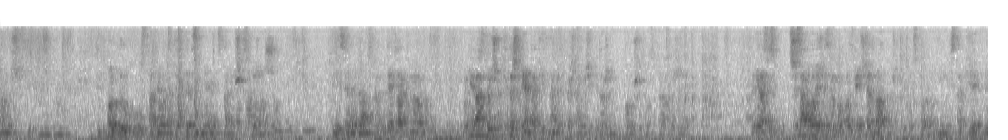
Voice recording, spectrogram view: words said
tam już w tym polbruchu ustawione te terminy, więc tam już jest porządek. Jest elegancko. Tutaj tak, no, bo nieraz to już też miałem takie, nawet ktoś mi się pytał, żebym poruszył tą sprawę, że to nieraz jest, trzy samochody się są po 200 lat, że tylko stoją i jest takie jakby,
